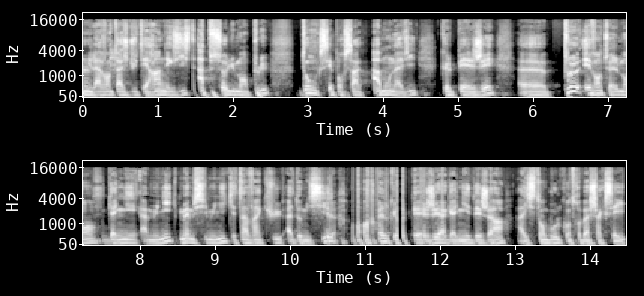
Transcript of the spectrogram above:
et l'avantage du terrain n'existe absolument plus. Donc c'est pour ça, à mon avis, que le PSG euh, peut éventuellement gagner à Munich, même si Munich est invaincu à domicile. On rappelle que le PSG a gagné déjà à Istanbul contre Başakşehir,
